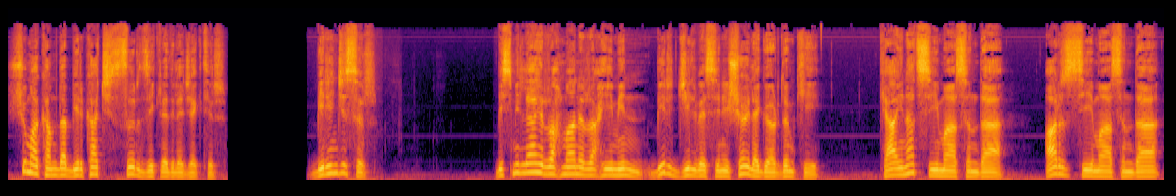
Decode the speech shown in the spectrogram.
Şu makamda birkaç sır zikredilecektir. Birinci sır. Bismillahirrahmanirrahim'in bir cilvesini şöyle gördüm ki, kainat simasında, arz simasında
